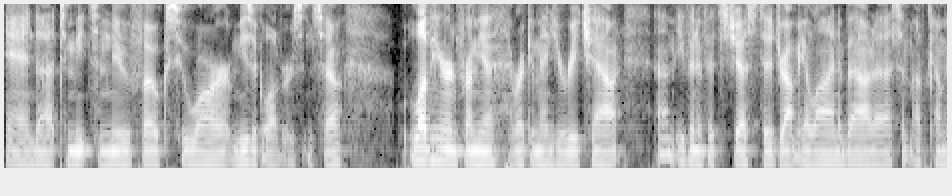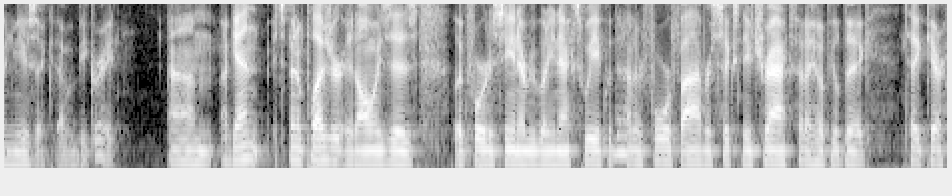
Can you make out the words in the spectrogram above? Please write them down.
and uh, to meet some new folks who are music lovers. And so, love hearing from you. I recommend you reach out, um, even if it's just to drop me a line about uh, some upcoming music. That would be great. Um, again, it's been a pleasure. It always is. Look forward to seeing everybody next week with another four, five, or six new tracks that I hope you'll dig. Take care.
